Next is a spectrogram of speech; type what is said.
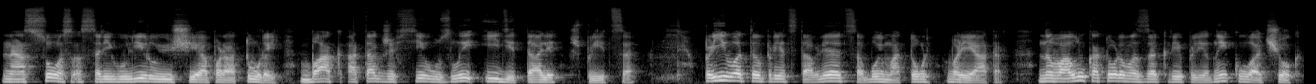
насос с регулирующей аппаратурой, бак, а также все узлы и детали шприца. Привод представляет собой мотор-вариатор, на валу которого закреплены кулачок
